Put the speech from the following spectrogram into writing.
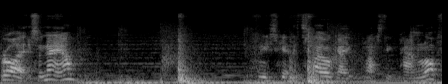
Right, so now we need to get the tailgate plastic panel off.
